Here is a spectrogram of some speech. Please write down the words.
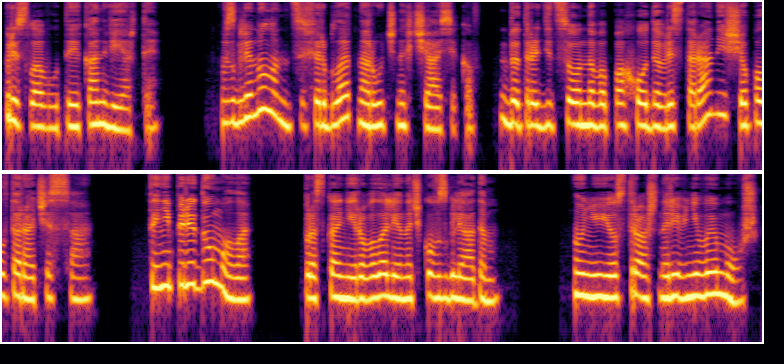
пресловутые конверты. Взглянула на циферблат наручных часиков. До традиционного похода в ресторан еще полтора часа. «Ты не передумала?» Просканировала Леночку взглядом. У нее страшно ревнивый муж.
